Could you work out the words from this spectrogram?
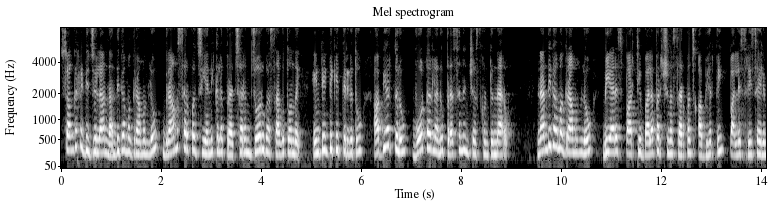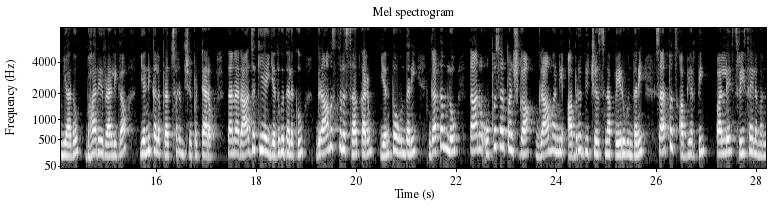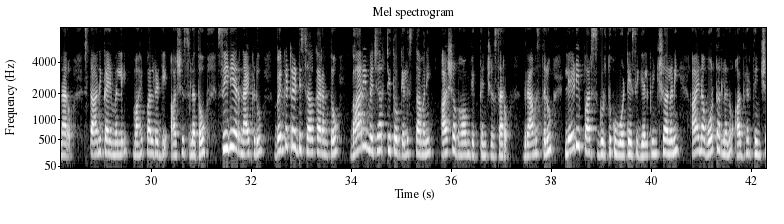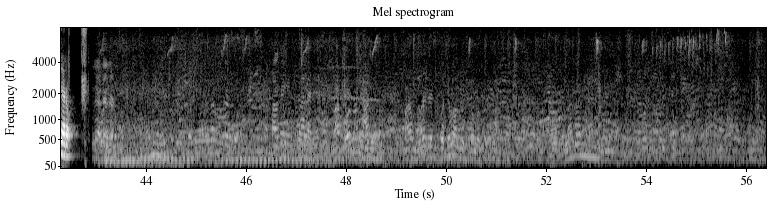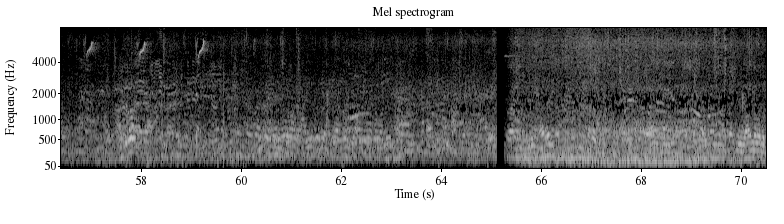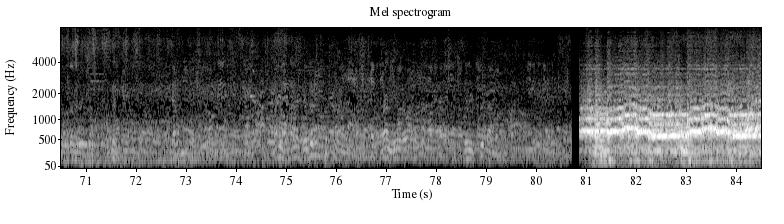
సంగారెడ్డి జిల్లా నందిగామ గ్రామంలో గ్రామ సర్పంచ్ ఎన్నికల ప్రచారం జోరుగా సాగుతోంది. ఇంటింటికి తిరుగుతూ అభ్యర్థులు ఓటర్లను ప్రసన్నం చేసుకుంటున్నారు. నందిగామ గ్రామంలో బీఆర్ఎస్ పార్టీ బలపరిచిన సర్పంచ్ అభ్యర్థి పల్లె శ్రీశైలం యాదవ్ భారీ ర్యాలీగా ఎన్నికల ప్రచారం చేపట్టారు. తన రాజకీయ ఎదుగుదలకు గ్రామస్తుల సహకారం ఎంతో ఉందని గతంలో తాను ఉప సర్పంచ్గా గ్రామాన్ని అభివృద్ధి చేసిన పేరు ఉందని సర్పంచ్ అభ్యర్థి పల్లె శ్రీశైలం అన్నారు. స్థానిక ఎమ్మెల్యే మహిపాల్ రెడ్డి ఆశీస్సులతో సీనియర్ నాయకుడు వెంకటరెడ్డి సహకారంతో భారీ మెజార్టీతో గెలుస్తామని ఆశాభావం వ్యక్తం చేశారు. గ్రామస్తులు లేడీ పర్స్ గుర్తుకు ఓటేసి గెలిపించాలని ఆయన ఓటర్లను అభ్యర్థించారు.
